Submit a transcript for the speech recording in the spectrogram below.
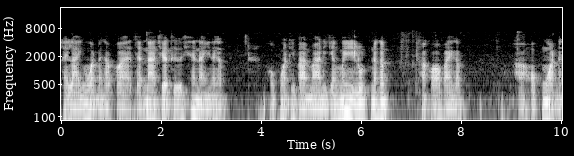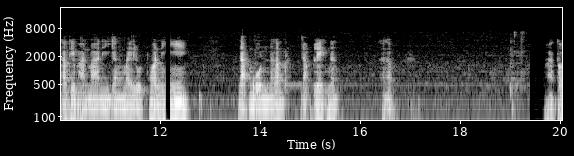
หลาย ๆ งวดนะครับ ว่าจะน่าเชื่อถือแค่ไหนนะครับหกงวดที่ผ่านมานี่ยังไม่หลุดนะครับขอไปครับหกงวดนะครับที่ผ่านมานี่ยังไม่หลุดงวดนี้ ดับบนนะครับ ดับเลขหนึ่งนะครับ มา ต่อ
